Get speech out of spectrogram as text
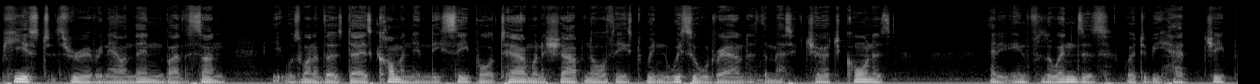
pierced through every now and then by the sun. It was one of those days common in the seaport town when a sharp northeast wind whistled round the massive church corners, and influenzas were to be had cheap.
